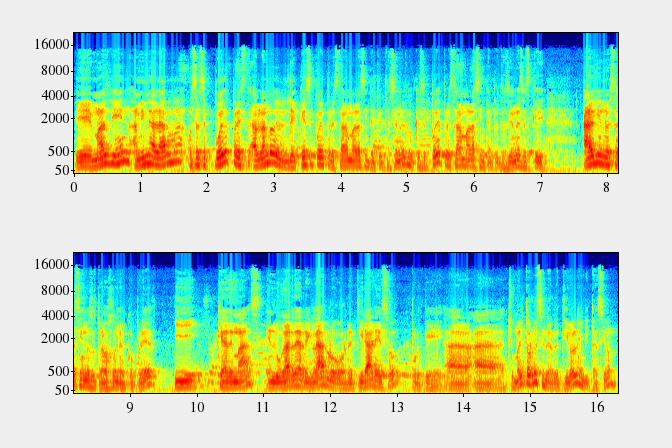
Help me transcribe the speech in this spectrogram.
eh, más bien, a mí me alarma, o sea, se puede prestar, hablando de, de qué se puede prestar a malas interpretaciones, lo que se puede prestar a malas interpretaciones es que alguien no está haciendo su trabajo en el COPRED y que además, en lugar de arreglarlo o retirar eso, porque a, a Chumel Torres se le retiró la invitación.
